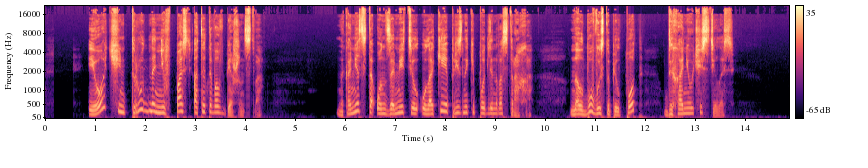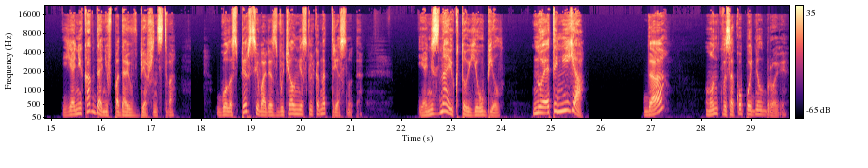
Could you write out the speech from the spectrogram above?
И очень трудно не впасть от этого в бешенство. Наконец-то он заметил у лакея признаки подлинного страха. На лбу выступил пот, дыхание участилось. «Я никогда не впадаю в бешенство». Голос Персиваля звучал несколько надтреснуто. «Я не знаю, кто ее убил, но это не я!» «Да?» — Монк высоко поднял брови.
